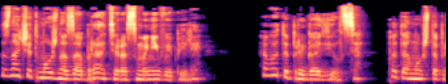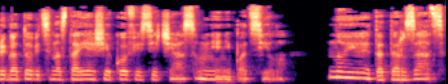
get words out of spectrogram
Значит, можно забрать, раз мы не выпили. Вот и пригодился, потому что приготовить настоящий кофе сейчас мне не под силу. Но и этот эрзац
